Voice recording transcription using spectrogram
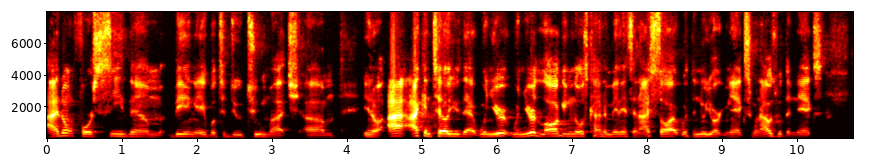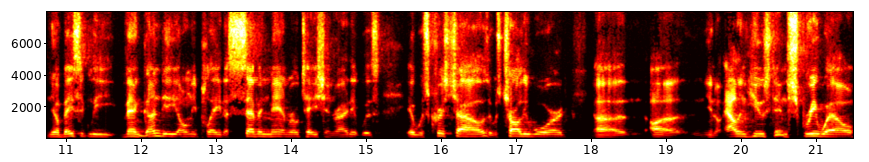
I don't foresee them being able to do too much. Um, you know, I, I can tell you that when you're when you're logging those kind of minutes, and I saw it with the New York Knicks when I was with the Knicks. You know, basically Van Gundy only played a seven man rotation, right? It was it was Chris Childs, it was Charlie Ward, uh, uh, you know, Allan Houston, Sprewell,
